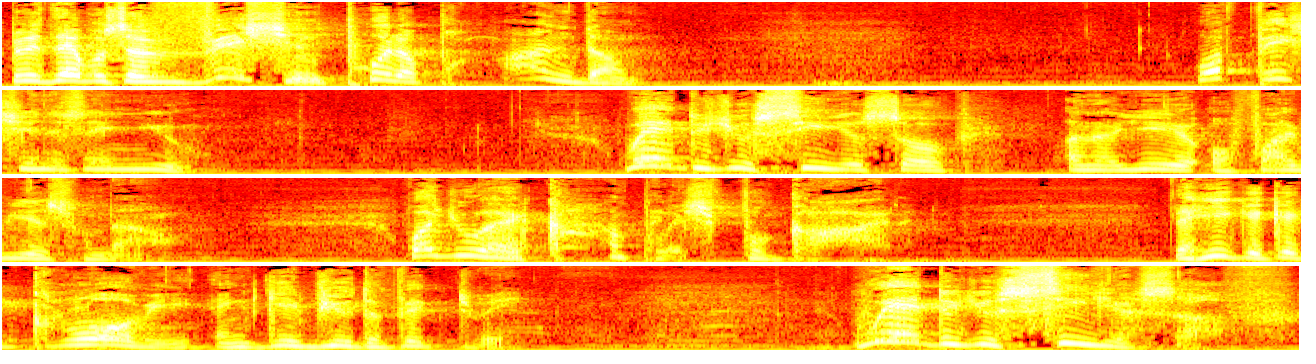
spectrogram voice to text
Because there was a vision put upon them. What vision is in you? Where do you see yourself in a year or five years from now? What you accomplished for God? that he could get glory and give you the victory. Where do you see yourself?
